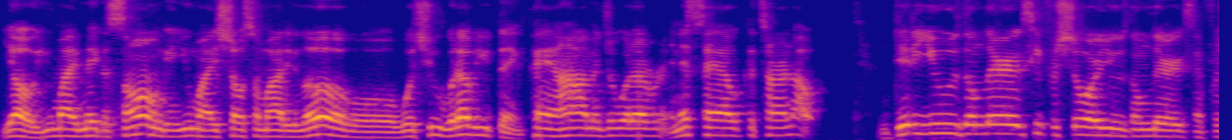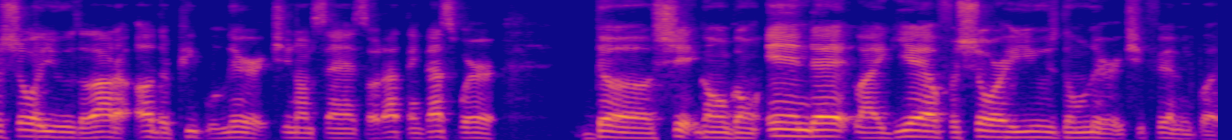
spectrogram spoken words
yo, you might make a song and you might show somebody love or what you whatever you think, paying homage or whatever, and this how it could turn out. Did he use them lyrics? He for sure used them lyrics and for sure used a lot of other people lyrics. You know what I'm saying? So I think that's where the shit gonna go end at. Like, yeah, for sure he used them lyrics. You feel me? But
